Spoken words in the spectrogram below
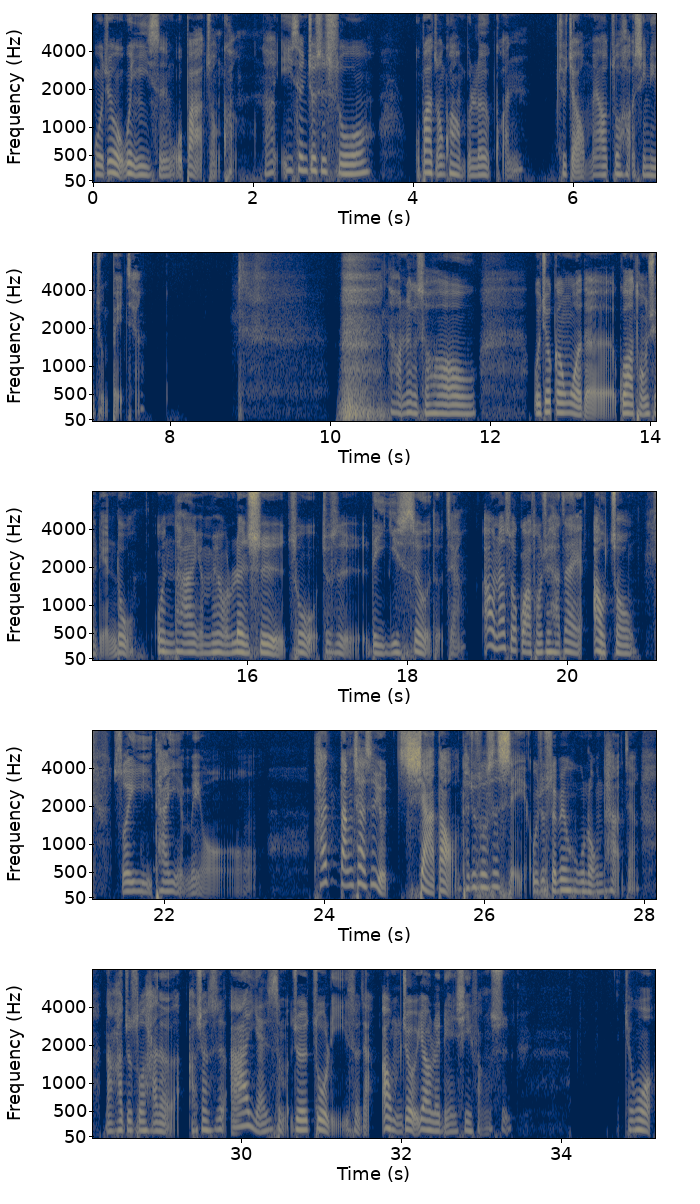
我就问医生我爸的状况。然后医生就是说，我爸状况很不乐观，就叫我们要做好心理准备，这样。然后那个时候，我就跟我的国小同学联络，问他有没有认识做就是礼仪社的这样。啊，我那时候国小同学他在澳洲，所以他也没有。他当下是有吓到，他就说是谁，我就随便糊弄他这样，然后他就说他的好像是阿姨还是什么，就是做礼仪社这样，啊，我们就要了联系方式，结果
